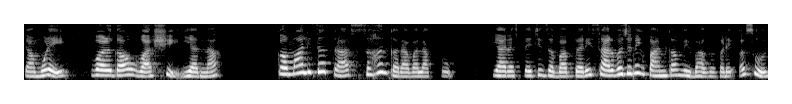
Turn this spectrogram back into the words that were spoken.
त्यामुळे वळगाव वाशी यांना कमालीचा त्रास सहन करावा लागतो. या रस्त्याची जबाबदारी सार्वजनिक बांधकाम विभागाकडे असून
